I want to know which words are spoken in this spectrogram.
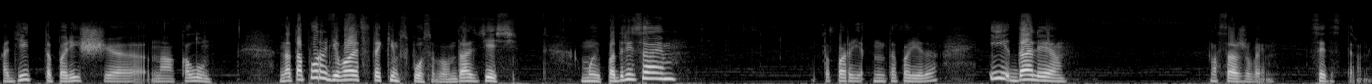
одеть топорище на колун. На топор одевается таким способом, да, здесь мы подрезаем топоре, на топоре, да, и далее насаживаем с этой стороны.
